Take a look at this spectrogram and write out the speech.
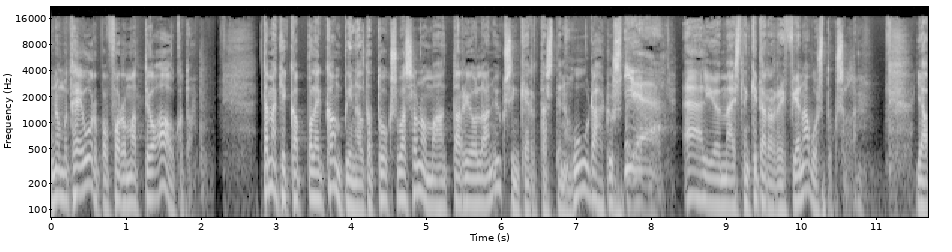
No mutta hei, Urpo-formaatti on aukoton. Tämäkin kappaleen kampinalta tuoksuva sanomahan tarjoillaan yksinkertaisten huudahdusten Yeah. ääliömäisten kitarariffien avustuksella. Ja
